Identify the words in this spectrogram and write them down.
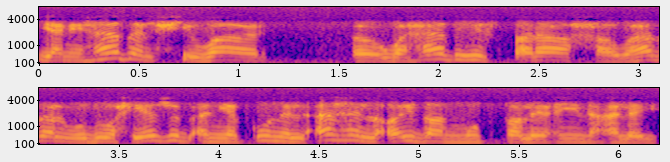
يعني هذا الحوار آه، وهذه الصراحة وهذا الوضوح يجب أن يكون الأهل أيضا مطلعين عليه.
